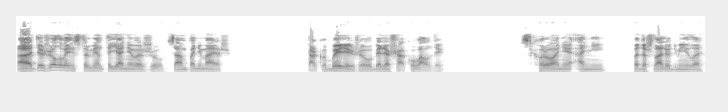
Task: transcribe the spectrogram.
а тяжелого инструмента я не вожу, сам понимаешь. Так были же у Беляша кувалды. В схроне они, подошла Людмила.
